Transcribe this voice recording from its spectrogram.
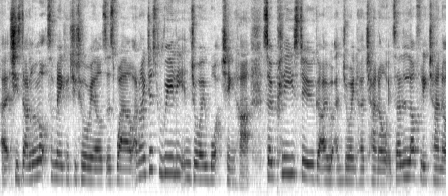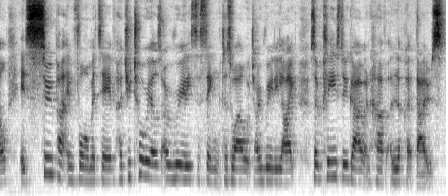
Uh, she's done lots of maker tutorials as well, and I just really enjoy watching her. So please do go and join her channel. It's a lovely channel, it's super informative. Her tutorials are really succinct as well, which I really like. So please do go and have a look at those.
